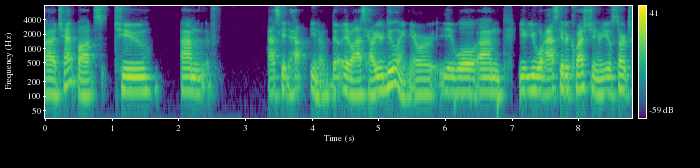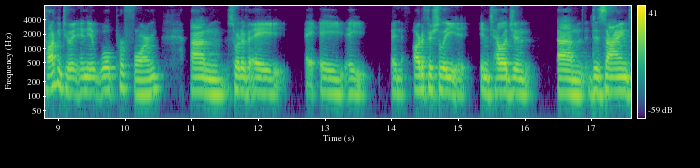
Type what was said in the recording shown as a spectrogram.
uh, chatbots to um ask it how you know it'll ask how you're doing or it will um you, you will ask it a question or you'll start talking to it and it will perform um sort of a a a an artificially intelligent um designed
